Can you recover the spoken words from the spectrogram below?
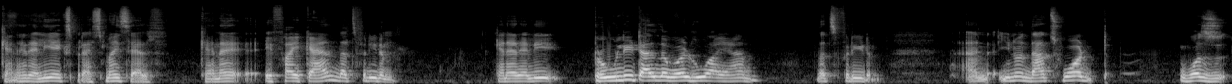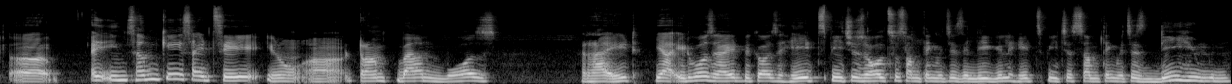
can I really express myself? Can I, if I can, that's freedom. Can I really truly tell the world who I am? That's freedom. And you know, that's what was, uh, in some case, I'd say, you know, uh, Trump ban was right yeah it was right because hate speech is also something which is illegal hate speech is something which is dehuman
